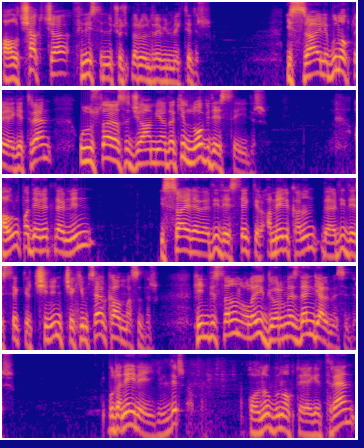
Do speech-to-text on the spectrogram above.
alçakça Filistinli çocukları öldürebilmektedir. İsrail'i bu noktaya getiren uluslararası camiadaki lobi desteğidir. Avrupa devletlerinin İsrail'e verdiği destektir. Amerika'nın verdiği destektir. Çin'in çekimsel kalmasıdır. Hindistan'ın olayı görmezden gelmesidir. Bu da neyle ilgilidir? Onu bu noktaya getiren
